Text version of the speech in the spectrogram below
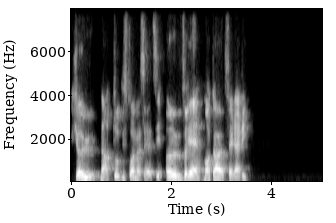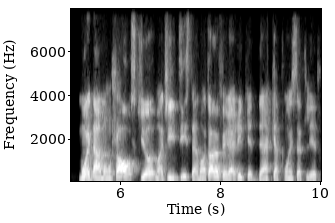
qui a eu, dans toute l'histoire de Maserati, un vrai moteur Ferrari. Moi, dans mon char, ce qu'il y a, ma GT, c'était un moteur Ferrari qui est dedans, 4,7 litres,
